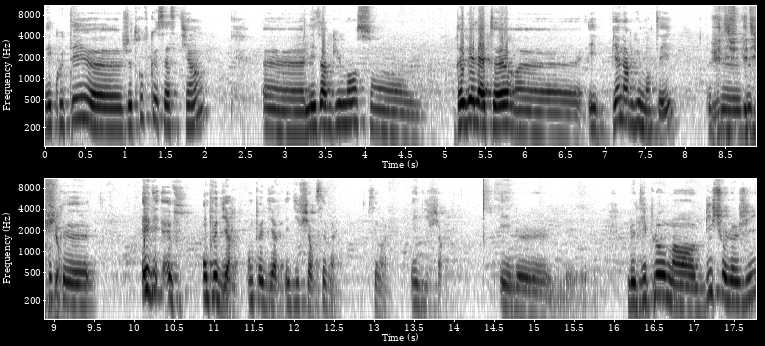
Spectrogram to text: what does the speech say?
Écoutez, euh, je trouve que ça se tient. Euh, les arguments sont révélateurs euh, et bien argumentés. Je, trouve édifiant. que édi- on peut dire, on peut dire édifiant, c'est vrai, c'est vrai, édifiant. Et le, le, le diplôme en bichologie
